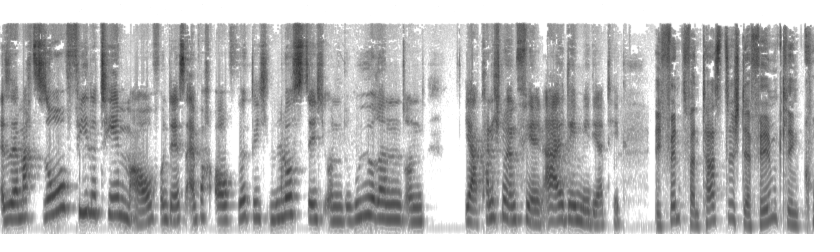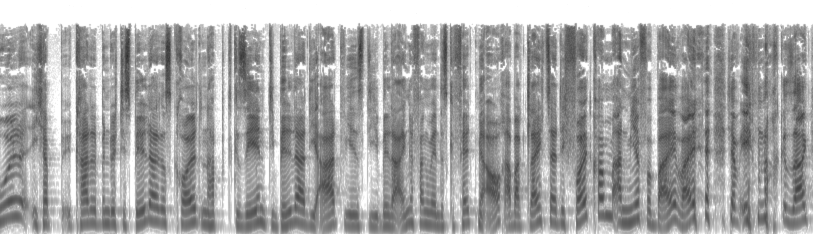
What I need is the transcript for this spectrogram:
also er macht so viele Themen auf und er ist einfach auch wirklich lustig und rührend und ja, kann ich nur empfehlen. ARD Mediathek. Ich finde es fantastisch. Der Film klingt cool. Ich habe gerade bin durch die Bilder gescrollt und habe gesehen, die Bilder, die Art, wie es die Bilder eingefangen werden, das gefällt mir auch, aber gleichzeitig vollkommen an mir vorbei, weil ich habe eben noch gesagt,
